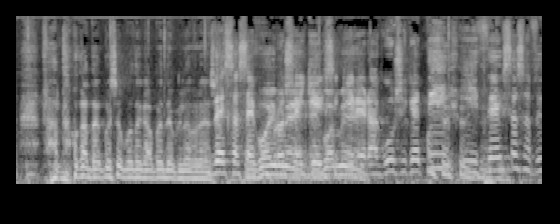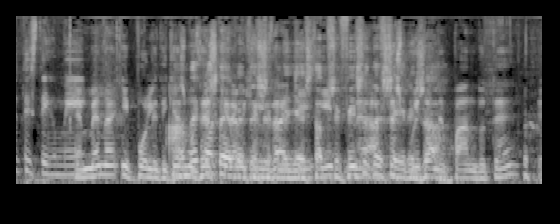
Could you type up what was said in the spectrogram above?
θα το είχατε ακούσει από 15 πλευρές. Δεν σας έχουν προσεγγίσει, κύριε Ραγκούση, γιατί Όχι, όχι, όχι, η όχι. θέση σας αυτή τη στιγμή. Εμένα οι πολιτικές Αν μου δεν θέσεις, κύριε κατέβετε στις Μιχελιδάκη, εκλογές, θα ή- ψηφίσετε ναι, αυτές που ΣΥΡΙΖΑ. ήταν πάντοτε, ε,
